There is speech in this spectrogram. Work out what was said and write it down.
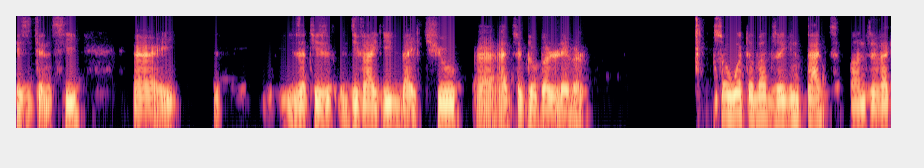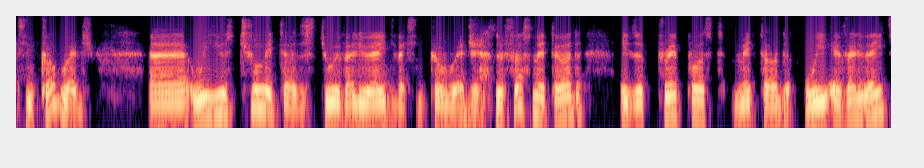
hesitancy uh, that is divided by two uh, at the global level. So what about the impact on the vaccine coverage? Uh, we use two methods to evaluate vaccine coverage. The first method is a pre-post method. We evaluate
